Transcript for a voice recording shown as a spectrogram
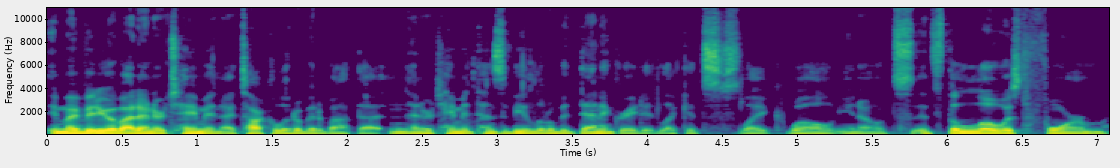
in my video about entertainment, I talk a little bit about that, and entertainment tends to be a little bit denigrated. Like it's like, well, you know, it's it's the lowest form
